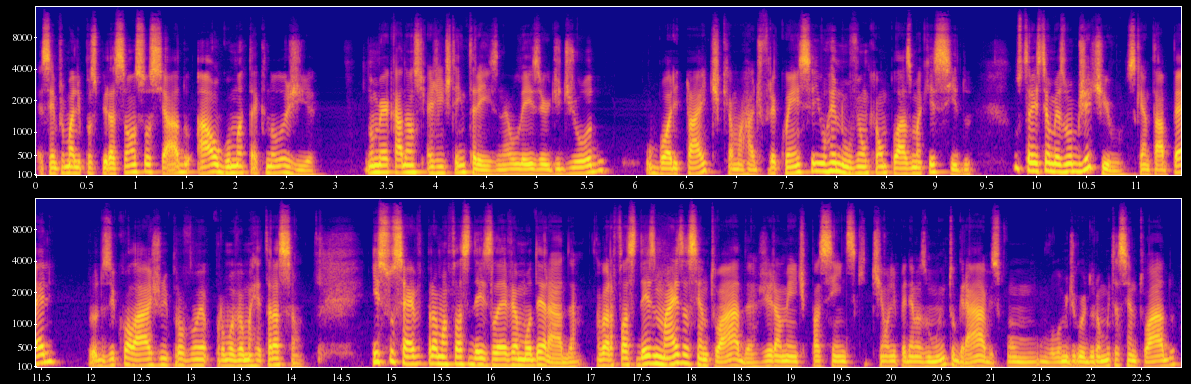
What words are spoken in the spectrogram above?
É sempre uma lipoaspiração associada a alguma tecnologia. No mercado a gente tem três, né? O laser de diodo, o body tight, que é uma radiofrequência, e o Renuvium, que é um plasma aquecido. Os três têm o mesmo objetivo: esquentar a pele, produzir colágeno e promover uma retração. Isso serve para uma flacidez leve a moderada. Agora, a flacidez mais acentuada, geralmente pacientes que tinham lipedemas muito graves, com um volume de gordura muito acentuado,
